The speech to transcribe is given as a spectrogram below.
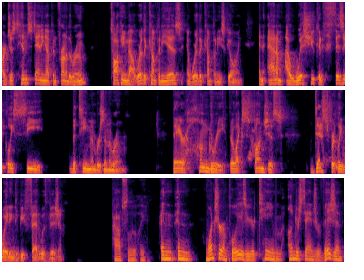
are just him standing up in front of the room, talking about where the company is and where the company's going. And Adam, I wish you could physically see the team members in the room. They are hungry. They're like sponges, desperately waiting to be fed with vision. Absolutely. And and once your employees or your team understands your vision,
